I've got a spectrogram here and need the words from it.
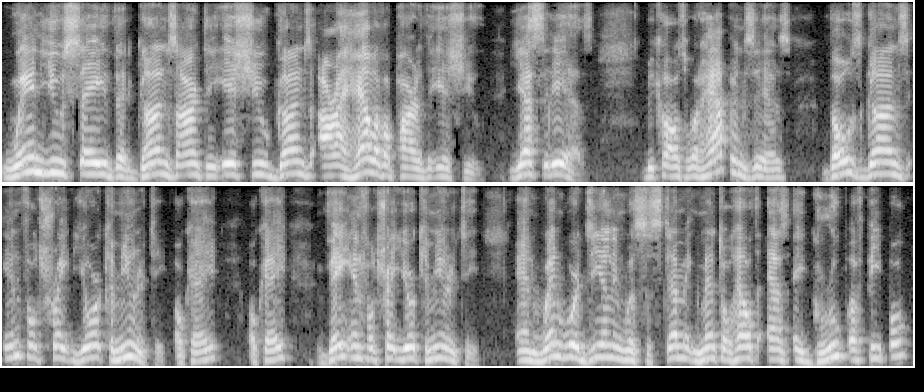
when you say that guns aren't the issue, guns are a hell of a part of the issue. Yes, it is. Because what happens is those guns infiltrate your community, okay? Okay? They infiltrate your community. And when we're dealing with systemic mental health as a group of people,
